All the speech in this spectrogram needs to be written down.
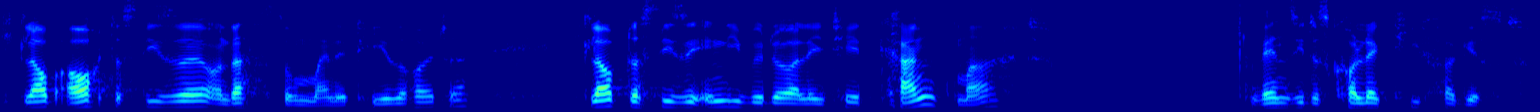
ich glaube auch, dass diese, und das ist so meine These heute, ich glaube, dass diese Individualität krank macht, wenn sie das Kollektiv vergisst.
